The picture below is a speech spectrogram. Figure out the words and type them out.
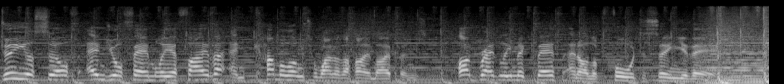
Do yourself and your family a favour and come along to one of the home opens. I'm Bradley Macbeth and I look forward to seeing you there.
